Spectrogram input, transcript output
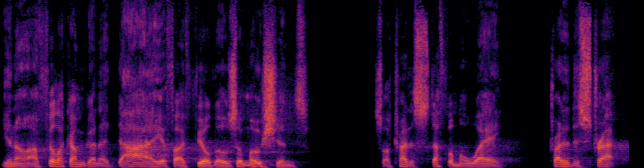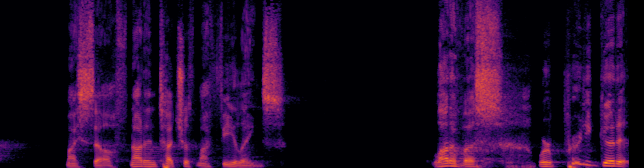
You know, I feel like I'm gonna die if I feel those emotions. So I'll try to stuff them away, try to distract myself, not in touch with my feelings. A lot of us, we're pretty good at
